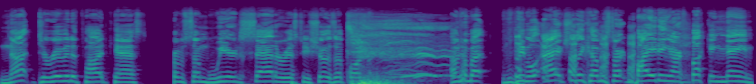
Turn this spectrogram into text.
not derivative podcasts from some weird satirist who shows up on. I'm talking about people actually come and start biting our fucking name.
